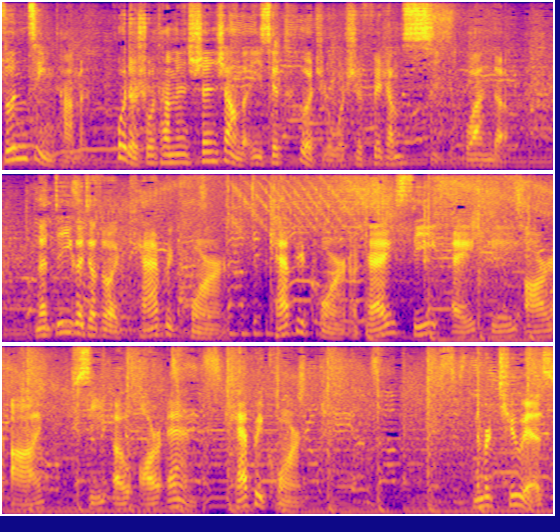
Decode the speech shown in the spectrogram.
尊敬他们，或者说他们身上的一些特质，我是非常喜欢的。那第一个叫做 Capricorn，Capricorn，OK，C A P R I C O R N，Capricorn。Number two is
